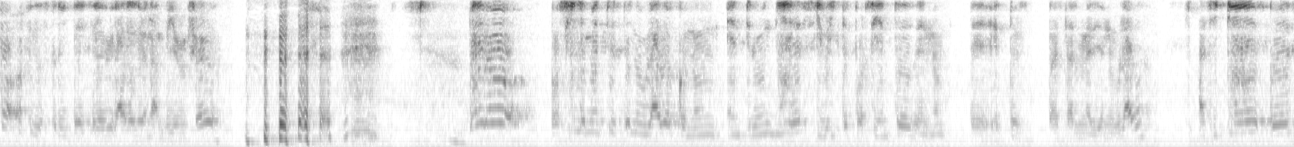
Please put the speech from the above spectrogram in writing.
Oh, los 33 grados suenan bien feo. Pero posiblemente esté nublado con un entre un 10 y 20% de, nu- de pues va a estar medio nublado. Así que pues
